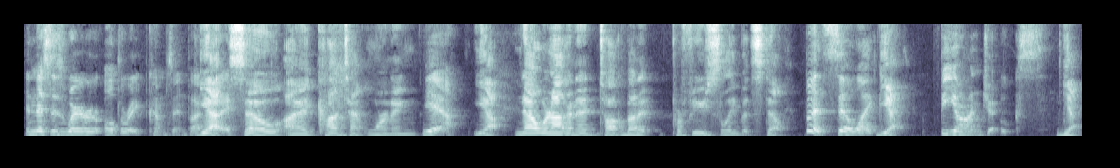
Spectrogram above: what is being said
And this is where all the rape comes in, by the Yeah, so I content warning. Yeah. Yeah. Now we're not going to talk about it profusely, but still. But still, like, Yeah. Beyond jokes. Yeah.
